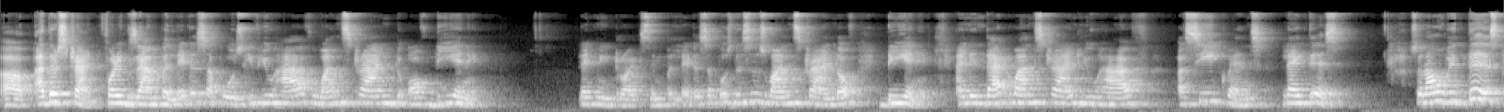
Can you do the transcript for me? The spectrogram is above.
uh, other strand. For example, let us suppose if you have one strand of DNA, let me draw it simple. Let us suppose this is one strand of DNA and in that one strand you have a sequence like this. So now with this,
